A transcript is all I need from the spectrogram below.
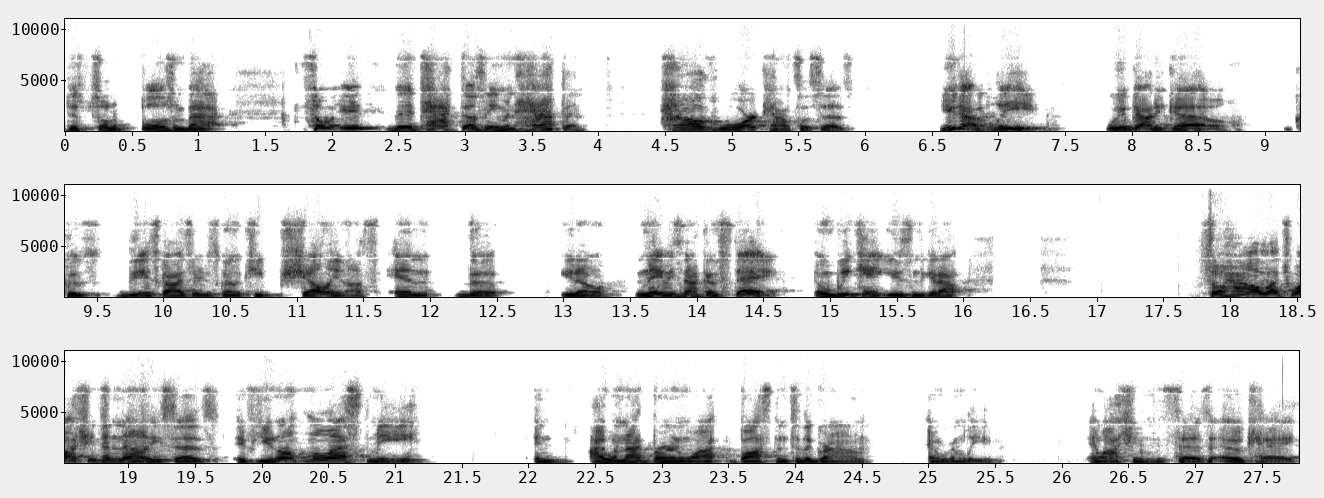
just sort of blows them back. So it the attack doesn't even happen. Howe's war council says, "You got to leave. We've got to go because these guys are just going to keep shelling us, and the you know the Navy's not going to stay, and we can't use them to get out." So Howe lets Washington know. He says, if you don't molest me, and I will not burn Boston to the ground, and we're going to leave. And Washington says, okay.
